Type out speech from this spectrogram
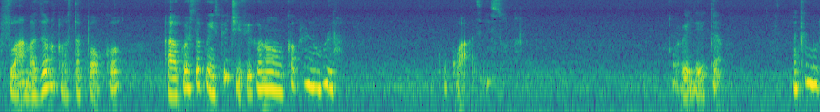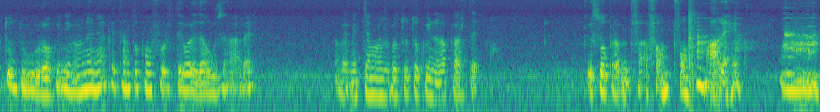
su Amazon, costa poco, allora, questo qui in specifico non copre nulla. O quasi insomma. Come vedete è anche molto duro quindi non è neanche tanto confortevole da usare. Vabbè mettiamolo soprattutto qui nella parte che sopra fa, fa, un, fa un po' male. Eh. un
